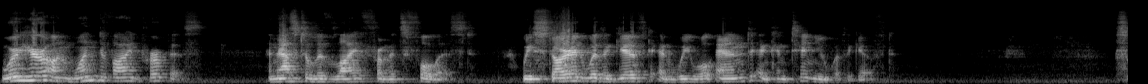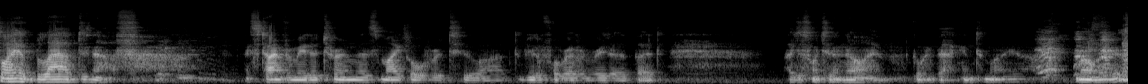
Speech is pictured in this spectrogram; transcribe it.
We're here on one divine purpose, and that's to live life from its fullest. We started with a gift, and we will end and continue with a gift. So I have blabbed enough. It's time for me to turn this mic over to uh, the beautiful Reverend Rita, but I just want you to know I'm going back into my uh, moment.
